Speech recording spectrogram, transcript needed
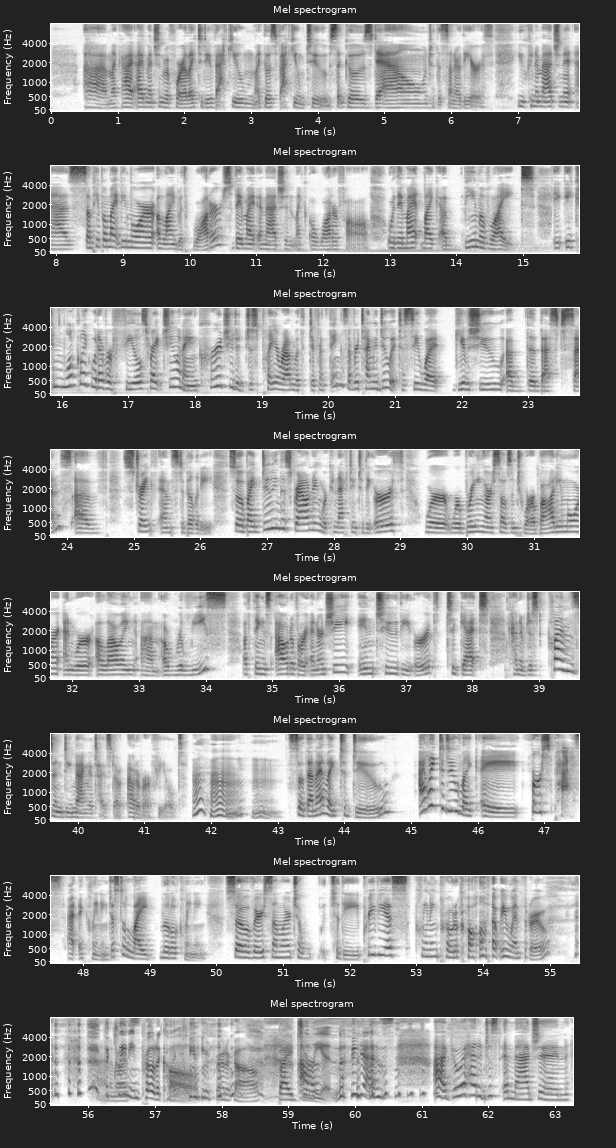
um, like I, I mentioned before, I like to do vacuum, like those vacuum tubes that goes down to the center of the earth. You can imagine it as some people might be more aligned with water, so they might imagine like a waterfall, or they might like a beam of light. It, it can look like whatever feels right to you, and I encourage you to just play around with different things every time you do it to see what gives you uh, the best sense of strength and stability. So by doing this grounding, we're connecting to the earth. We're we're bringing ourselves into our body more, and we're allowing um, a release of things out of our energy into the earth to get kind of just cleansed and demagnetized out, out of our field. hmm Mhm. So then I like to do I like to do like a first pass at a cleaning, just a light little cleaning. So very similar to to the previous cleaning protocol that we went through. the cleaning protocol. The cleaning protocol by Jillian. Um, yes. Uh, go ahead and just imagine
